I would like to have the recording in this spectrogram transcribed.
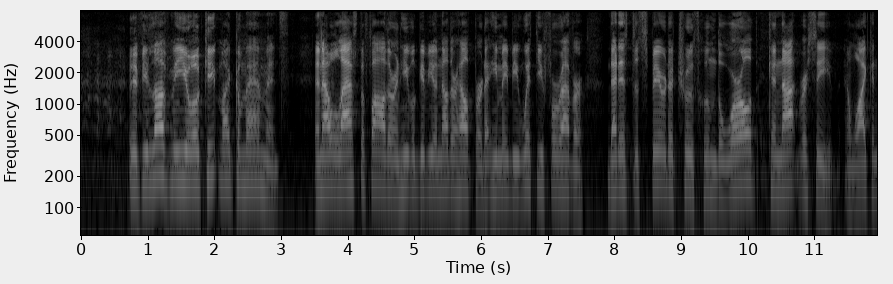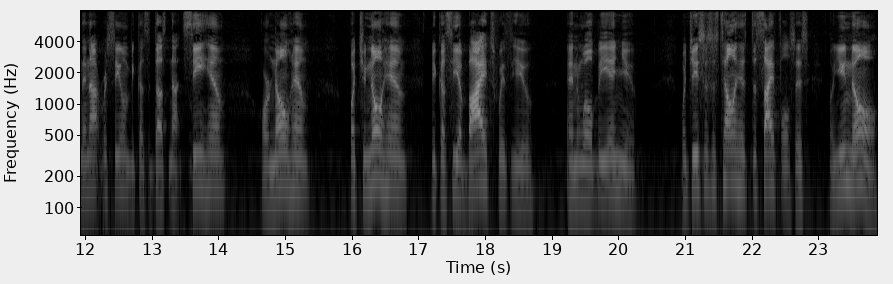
if you love me, you will keep my commandments. And I will ask the Father, and he will give you another helper, that he may be with you forever. That is the Spirit of truth, whom the world cannot receive. And why can they not receive him? Because it does not see him or know him. But you know him because he abides with you and will be in you. What Jesus is telling his disciples is, well, you know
